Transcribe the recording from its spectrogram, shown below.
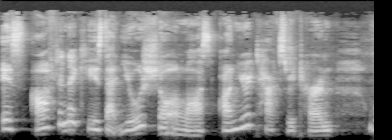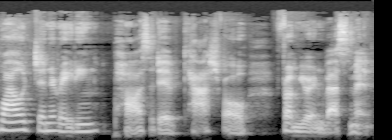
It's often the case that you'll show a loss on your tax return while generating positive cash flow from your investment.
